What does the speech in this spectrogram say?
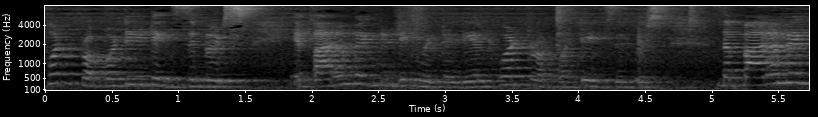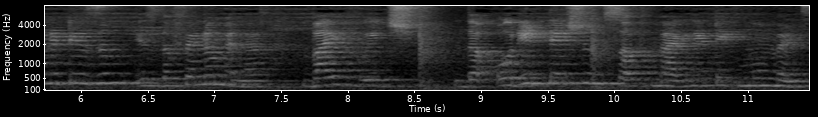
what property it exhibits. A paramagnetic material what property exhibits. The paramagnetism is the phenomena by which the orientations of magnetic moments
